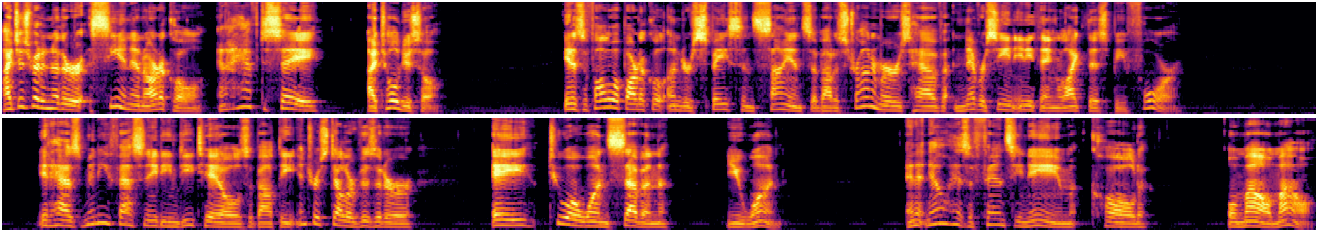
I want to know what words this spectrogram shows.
I just read another CNN article, and I have to say, I told you so. It is a follow up article under Space and Science about astronomers have never seen anything like this before. It has many fascinating details about the interstellar visitor A2017 U1, and it now has a fancy name called Oumuamua,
